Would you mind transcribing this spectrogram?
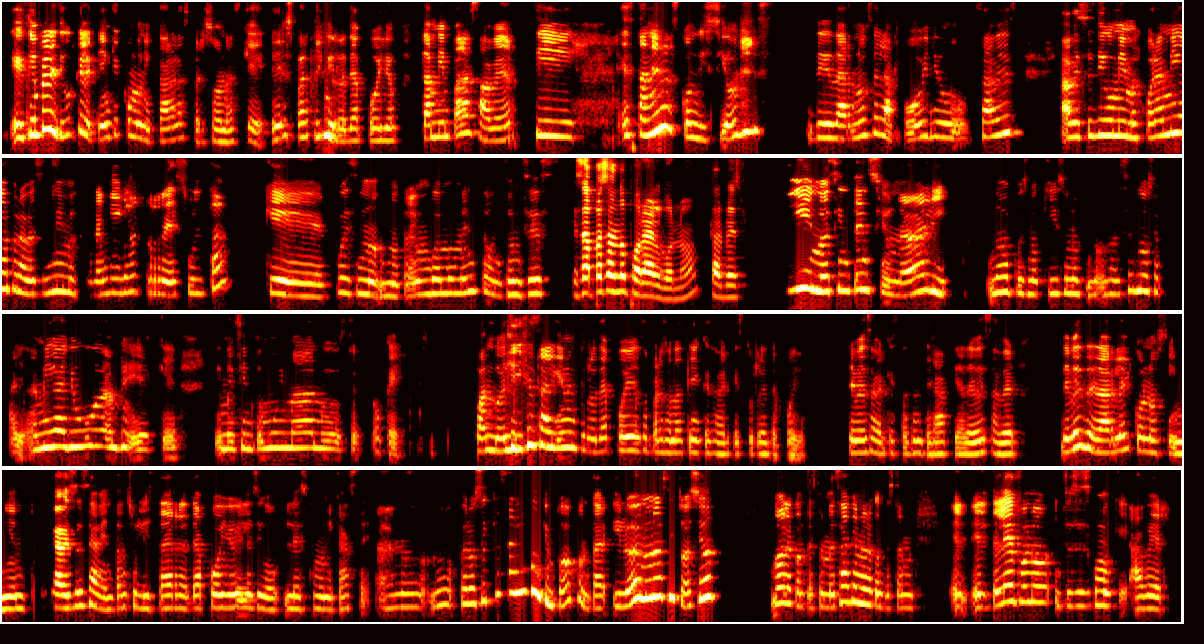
eh, siempre les digo que le tienen que comunicar a las personas que eres parte de mi red de apoyo, también para saber si están en las condiciones de darnos el apoyo, ¿sabes? A veces digo mi mejor amiga, pero a veces mi mejor amiga resulta que pues no, no trae un buen momento, entonces... Está pasando por algo, ¿no? Tal vez. Sí, no es intencional y no, pues no quiso, no, a veces no sé, amiga, ayúdame, es que me siento muy mal, muy... ok, cuando eliges a alguien en tu red de apoyo, esa persona tiene que saber que es tu red de apoyo, debes saber que estás en terapia, debes saber debes de darle el conocimiento. A veces se aventan su lista de red de apoyo y les digo, ¿les comunicaste? Ah, no, no, pero sé que es alguien con quien puedo contar. Y luego en una situación, no le contesto el mensaje, no le contesto el, el teléfono. Entonces es como que, a ver,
